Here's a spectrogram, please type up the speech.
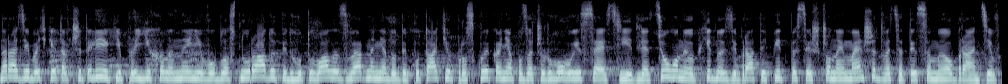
Наразі батьки та вчителі, які приїхали нині в обласну раду, підготували звернення до депутатів про скликання позачергової сесії. Для цього необхідно зібрати підписи щонайменше 27 обранців.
